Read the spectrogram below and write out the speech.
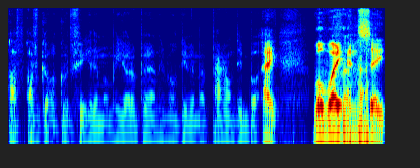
I've, I've got a good feeling when we go to Burnley, we'll give him a pounding. But hey, we'll wait and see.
